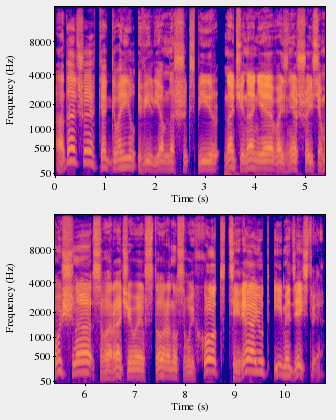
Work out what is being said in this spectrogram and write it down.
А дальше, как говорил Вильям наш Шекспир, начинание, вознесшееся мощно, сворачивая в сторону свой ход, теряют имя действия.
